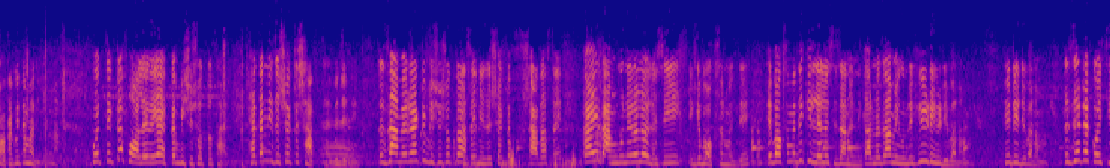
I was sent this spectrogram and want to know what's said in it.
কথা কইতে মারি না। প্রত্যেকটা ফলের একটা বিশেষত্ব থাকে। হ্যাঁ তার নিজস্ব একটা স্বাদ থাকে, বুঝলি? তো জামেরও একটা বিশেষত্ব আছে, নিজস্ব একটা স্বাদ আছে। তাই জামগুনেরও লই লইছি এই বক্সের মধ্যে। এই বক্সের মধ্যে কিনলে লইছি জানেনি কারণ জামিগুনি হিড়ি হিড়ি বানানো। হিডি বানানো তো যেটা কইছি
